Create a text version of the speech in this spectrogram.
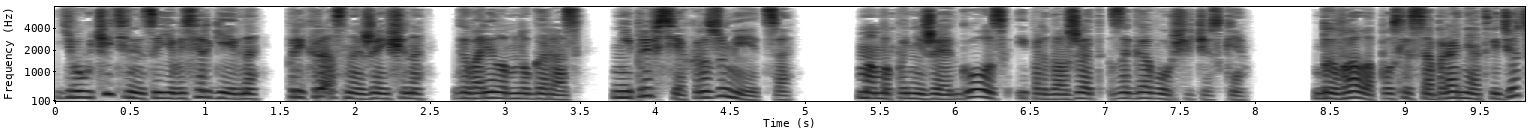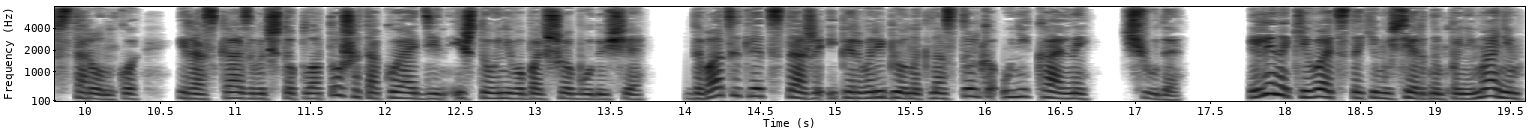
его учительница Ева Сергеевна, прекрасная женщина, говорила много раз. Не при всех, разумеется. Мама понижает голос и продолжает заговорщически. Бывало, после собрания отведет в сторонку и рассказывает, что Платоша такой один и что у него большое будущее. Двадцать лет стажа и первый ребенок настолько уникальный. Чудо. Елена кивает с таким усердным пониманием,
